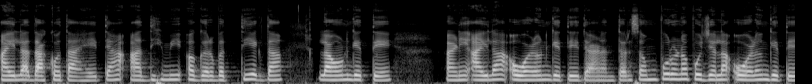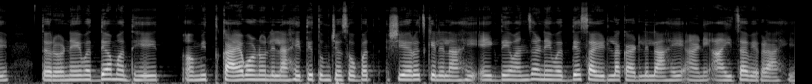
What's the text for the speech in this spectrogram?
आईला दाखवत आहे. त्याआधी मी अगरबत्ती एकदा लावून घेते आणि आईला ओवाळून घेते. त्यानंतर संपूर्ण पूजेला ओवाळून घेते. तर नैवेद्यामध्ये मी काय बनवलेलं आहे ते तुमच्यासोबत शेअरच केलेलं आहे. एक देवांचा नैवेद्य साईडला काढलेला आहे आणि आईचा वेगळा आहे.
